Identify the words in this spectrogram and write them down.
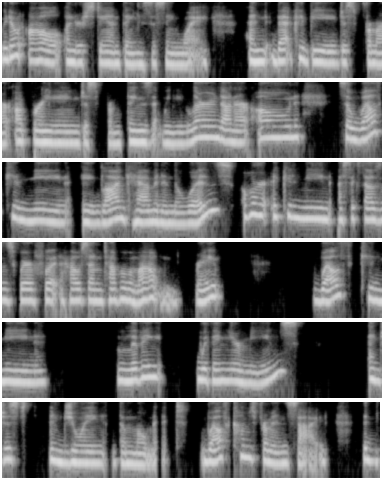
We don't all understand things the same way. And that could be just from our upbringing, just from things that we learned on our own. So wealth can mean a log cabin in the woods, or it could mean a 6,000 square foot house on top of a mountain, right? Wealth can mean living within your means and just enjoying the moment. Wealth comes from inside. The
